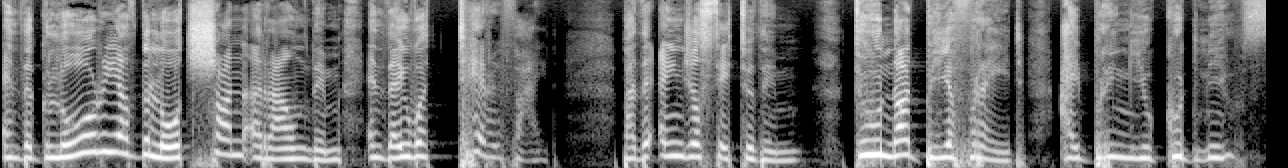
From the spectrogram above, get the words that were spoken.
and the glory of the Lord shone around them, and they were terrified. But the angel said to them, Do not be afraid. I bring you good news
